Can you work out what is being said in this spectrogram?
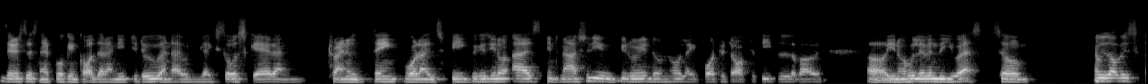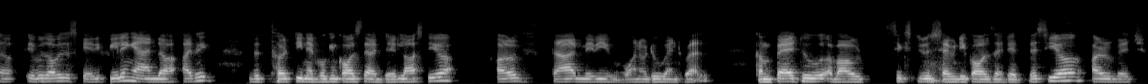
"There's this networking call that I need to do," and I would be like so scared and trying to think what I'll speak because you know as internationally you, you really don't know like what to talk to people about uh, you know who live in the US so it was always uh, it was always a scary feeling. And uh, I think the 30 networking calls that I did last year out of that maybe one or two went well compared to about 60 to 70 calls I did this year out of which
